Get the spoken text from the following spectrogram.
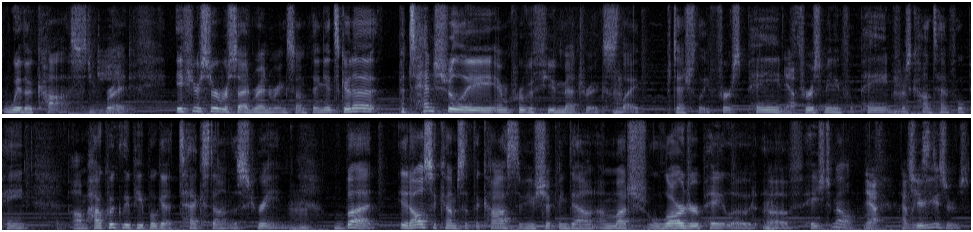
with a cost, Indeed. right? If you're server side rendering something, it's going to potentially improve a few metrics like potentially first paint, Mm-hmm. Yep. Mm-hmm. first meaningful paint, first contentful paint, um, how quickly people get text on the screen. Mm-hmm. But it also comes at the cost of you shipping down a much larger payload of HTML Mm-hmm. Yeah, to least. Mm-hmm. your users.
